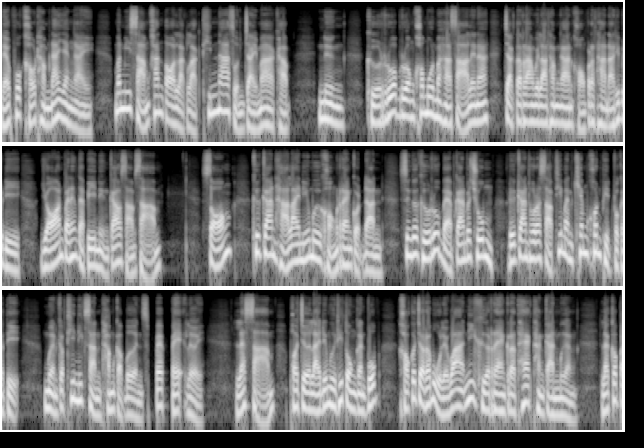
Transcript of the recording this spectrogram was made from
แล้วพวกเขาทำได้ยังไง มันมี 3 ขั้นตอนหลักๆ ที่น่าสนใจมากครับ 1. คือรวบรวมข้อมูลมหาศาลเลยนะ จากตารางเวลาทำงานของประธานาธิบดี ย้อนไปตั้งแต่ปี 1933 2. คือการหาลายนิ้วมือของแรงกดดัน ซึ่งก็คือรูปแบบการประชุม หรือการโทรศัพท์ที่มันเข้มข้นผิดปกติ เหมือนกับที่นิกสันทำกับเบิร์นส์เป๊ะๆเลย และ 3. พอเจอลายนิ้วมือที่ตรงกันปุ๊บ เขาก็จะระบุเลยว่านี่คือแรงกระแทกทางการเมือง แล้วก็ไป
